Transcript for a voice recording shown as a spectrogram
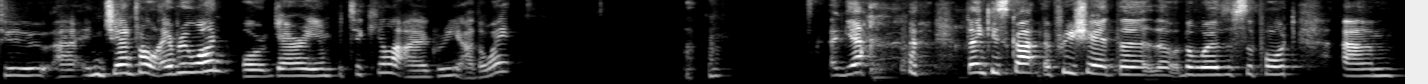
to, uh, in general, everyone or Gary in particular. I agree either way. Yeah, thank you, Scott. Appreciate the, the, the words of support. Um,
